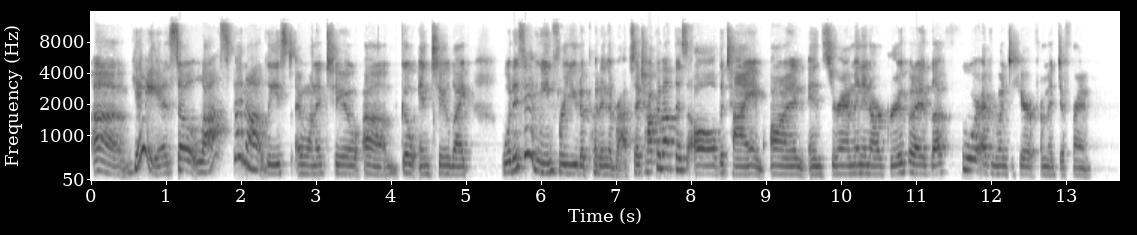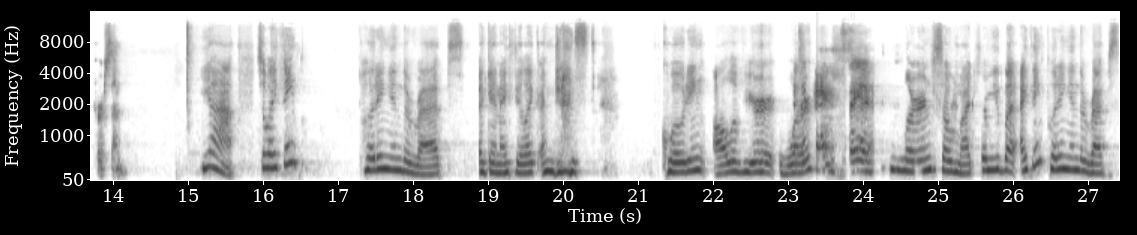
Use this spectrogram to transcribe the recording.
Um, yay. So, last but not least, I wanted to um, go into like, what does it mean for you to put in the reps? I talk about this all the time on Instagram and in our group, but I'd love for everyone to hear it from a different person. Yeah. So I think putting in the reps, again, I feel like I'm just quoting all of your work. Okay. Say it. Learn so much from you, but I think putting in the reps,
